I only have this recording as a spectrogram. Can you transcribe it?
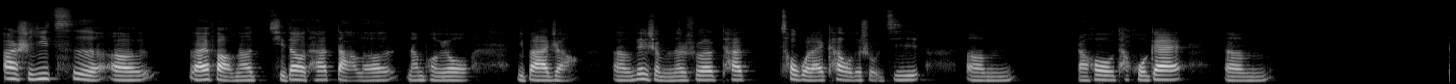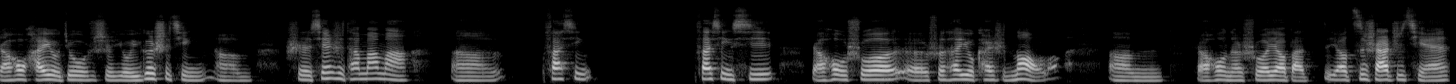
二十一次呃来访呢，提到他打了男朋友一巴掌，呃，为什么呢？说他凑过来看我的手机，嗯，然后他活该，嗯，然后还有就是有一个事情，嗯，是先是他妈妈，嗯，发信。发信息，然后说，呃，说他又开始闹了，嗯，然后呢，说要把要自杀之前，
